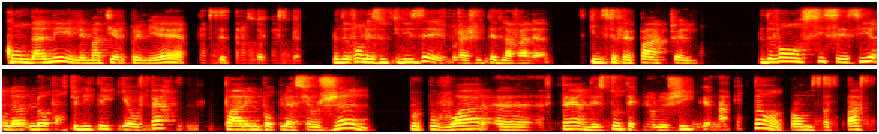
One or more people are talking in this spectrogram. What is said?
condamner les matières premières dans cette transformation. Nous devons les utiliser pour ajouter de la valeur, ce qui ne se fait pas actuellement. Nous devons aussi saisir l'opportunité qui est offerte par une population jeune pour pouvoir euh, faire des sauts technologiques importants, comme ça se passe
